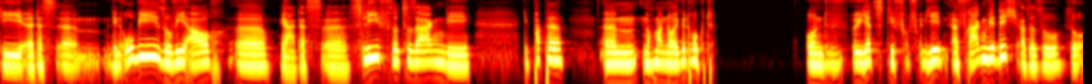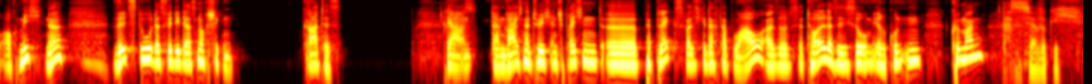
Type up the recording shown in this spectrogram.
die, äh, das, ähm, den Obi sowie auch äh, ja, das äh, Sleeve sozusagen, die, die Pappe, ähm, nochmal neu gedruckt. Und jetzt die, die, äh, fragen wir dich, also so, so auch mich, ne? Willst du, dass wir dir das noch schicken? Gratis. Krass. Ja, und dann war ich natürlich entsprechend äh, perplex, weil ich gedacht habe, wow, also ist ja toll, dass sie sich so um ihre Kunden kümmern. Das ist ja wirklich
